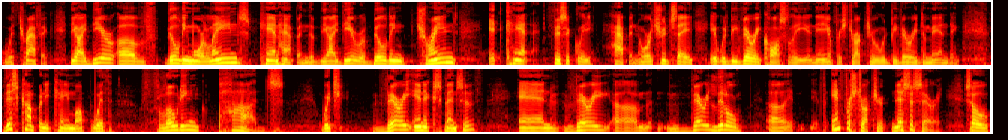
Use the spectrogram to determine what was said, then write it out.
with traffic. The idea of building more lanes can happen. The, the idea of building trains, it can't physically happen, or it should say it would be very costly and the infrastructure would be very demanding. This company came up with floating pods, which very inexpensive and very um, very little uh, infrastructure necessary. So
